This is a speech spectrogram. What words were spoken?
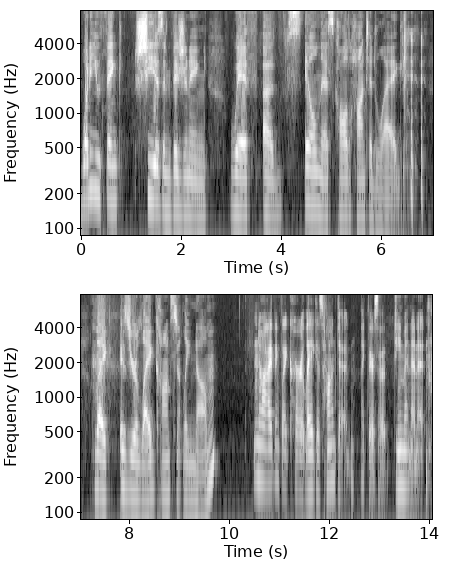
what do you think she is envisioning with a s- illness called haunted leg? like is your leg constantly numb? No, I think like her leg is haunted. Like there's a demon in it.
